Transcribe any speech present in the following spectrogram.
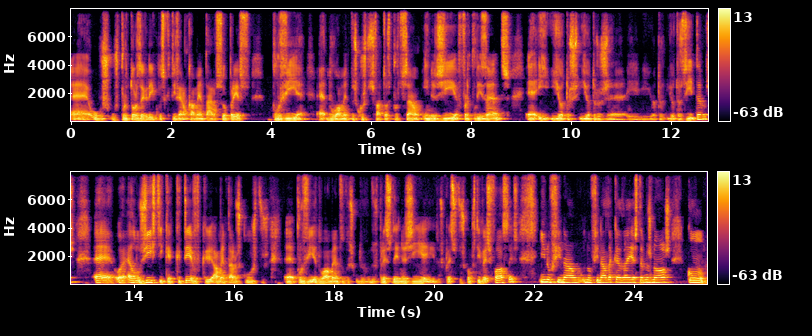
Eh, os, os produtores agrícolas que tiveram que aumentar o seu preço por via eh, do aumento dos custos dos fatores de produção, energia, fertilizantes, eh, e, e, outros, e, outros, eh, e, e, outro, e outros itens, eh, a logística que teve que aumentar os custos por via do aumento dos, dos preços da energia e dos preços dos combustíveis fósseis, e no final, no final da cadeia estamos nós com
